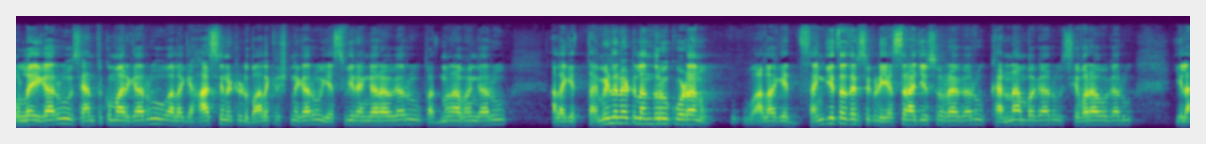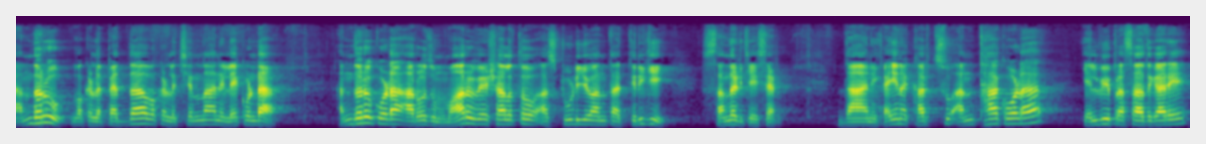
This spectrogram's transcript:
పుల్లయ్య గారు శాంతకుమార్ గారు అలాగే హాస్యనటుడు బాలకృష్ణ గారు ఎస్వి రంగారావు గారు పద్మనాభం గారు అలాగే తమిళ నటులందరూ కూడాను అలాగే సంగీత దర్శకుడు ఎస్ రాజేశ్వరరావు గారు కన్నాంబ గారు శివరావు గారు ఇలా అందరూ ఒకళ్ళ పెద్ద ఒకళ్ళ చిన్న అని లేకుండా అందరూ కూడా ఆ రోజు మారు వేషాలతో ఆ స్టూడియో అంతా తిరిగి సందడి చేశారు. దానికైన ఖర్చు అంతా కూడా ఎల్వి ప్రసాద్ గారే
